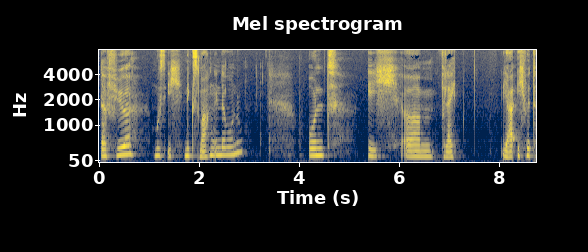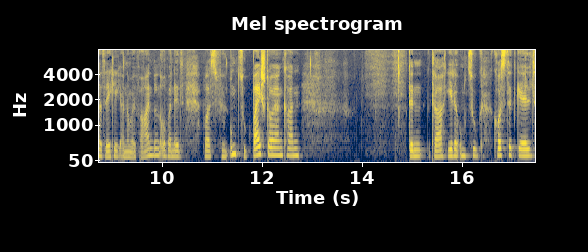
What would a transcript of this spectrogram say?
dafür muss ich nichts machen in der Wohnung und ich ähm, vielleicht, ja, ich würde tatsächlich auch nochmal verhandeln, ob er nicht was für einen Umzug beisteuern kann. Denn klar, jeder Umzug kostet Geld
